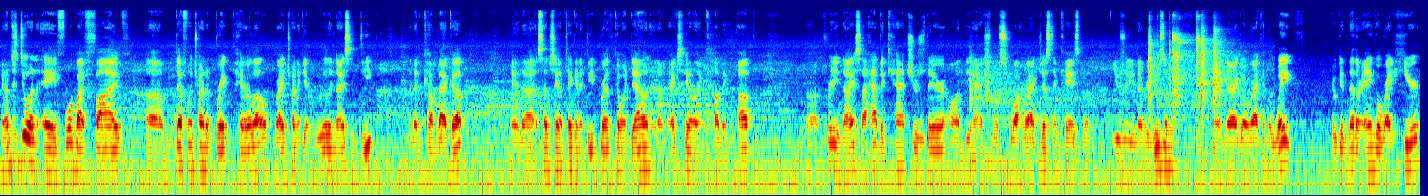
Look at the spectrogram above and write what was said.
And I'm just doing a 4x5, um, definitely trying to break parallel, right? Trying to get really nice and deep and then come back up. And uh, essentially I'm taking a deep breath going down and I'm exhaling coming up. Uh, pretty nice. I have the catchers there on the actual squat rack just in case, but usually you never use them. And there I go racking the weight. You'll get another angle right here.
